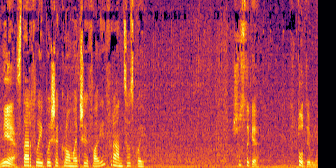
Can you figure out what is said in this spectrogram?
Ні. Старфлей пише «Кроме чифа» і французькою. Що це таке? Хто ти, бля?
